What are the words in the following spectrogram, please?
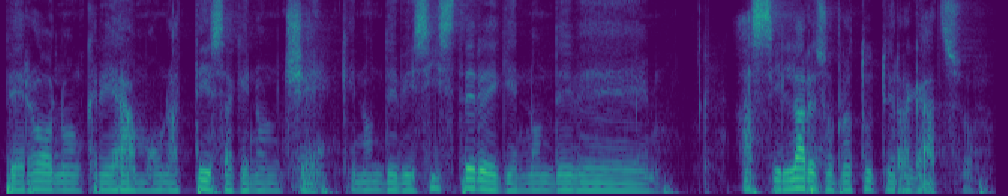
però non creiamo un'attesa che non c'è, che non deve esistere, che non deve assillare soprattutto il ragazzo.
